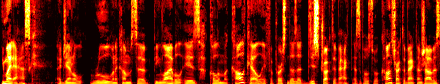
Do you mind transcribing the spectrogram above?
You might ask, a general rule when it comes to being liable is kolam makalkel, if a person does a destructive act as opposed to a constructive act on Shabbos,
